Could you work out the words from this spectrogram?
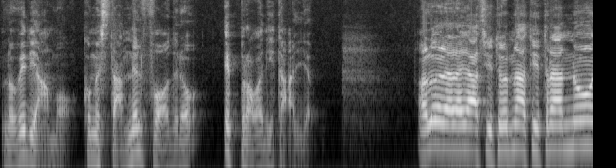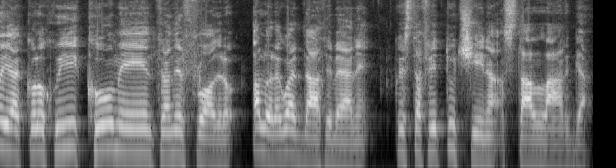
lo vediamo come sta nel fodero e prova di taglio. Allora ragazzi, tornati tra noi, eccolo qui come entra nel fodero. Allora guardate bene, questa fettuccina sta larga,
